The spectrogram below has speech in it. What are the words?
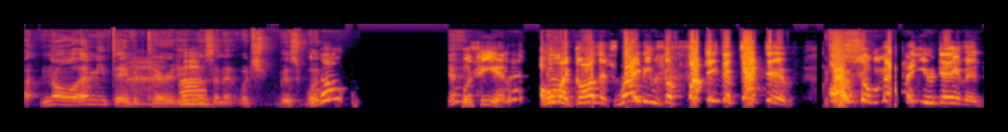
Uh, no, I mean David Carradine Uh, was in it, which is what no, Yeah. was he in it? Oh my god, that's right. He was the fucking detective. which, Oh, I'm is, so mad at you, David.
